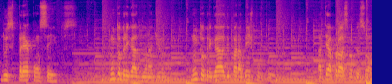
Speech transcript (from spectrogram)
dos preconceitos. Muito obrigado, dona Dilma. Muito obrigado e parabéns por tudo. Até a próxima, pessoal.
